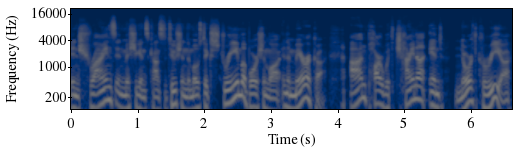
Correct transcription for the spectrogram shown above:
enshrines in Michigan's Constitution the most extreme abortion law in America, on par with China and North Korea.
